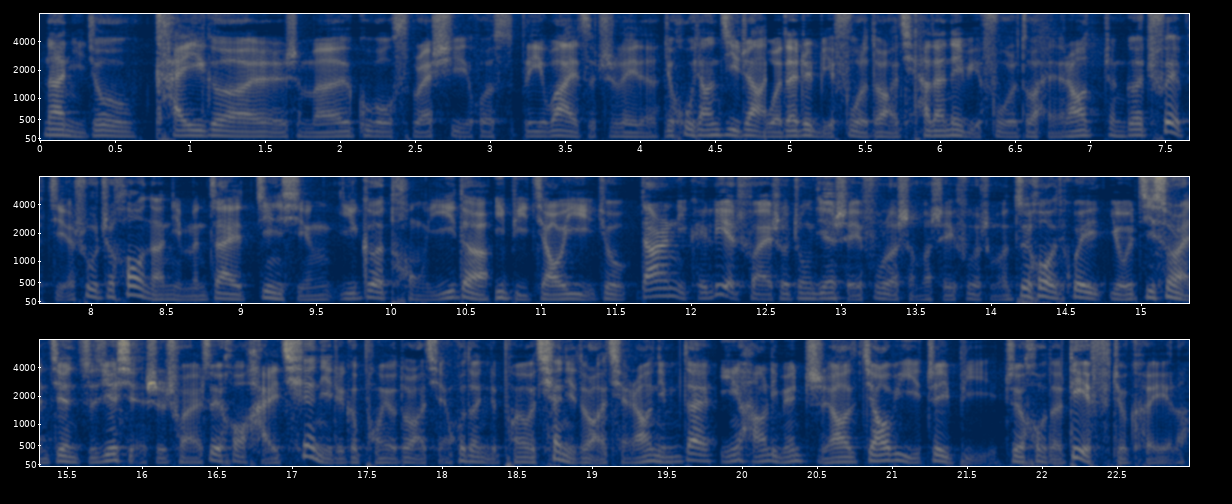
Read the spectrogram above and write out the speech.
那你就开一个。呃，什么 Google Spreadsheet 或 Splitwise 之类的，就互相记账。我在这笔付了多少钱，他在那笔付了多少钱。然后整个 trip 结束之后呢，你们再进行一个统一的一笔交易。就当然你可以列出来说中间谁付了什么，谁付了什么。最后会有计算软件直接显示出来，最后还欠你这个朋友多少钱，或者你的朋友欠你多少钱。然后你们在银行里面只要交易这笔最后的 diff 就可以了。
